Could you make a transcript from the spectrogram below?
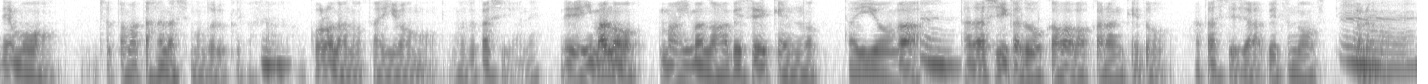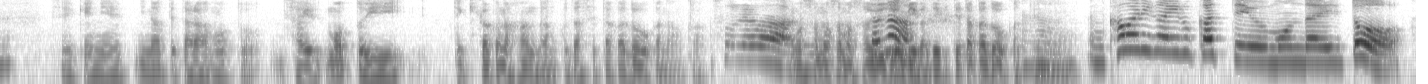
でもちょっとまた話戻るけどさ、うん。コロナの対応も難しいよね。で今のまあ今の安倍政権の対応がうん。正しいかどうかは分からんけど果たしてじゃあ別の人らがうん。政権にになってたらもっと最もっといい的確な判断下せたかどうかなんか。それはもうそもそもそういう準備ができてたかどうかっていうのも、うん、でも代わりがいるかっていう問題と、うん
